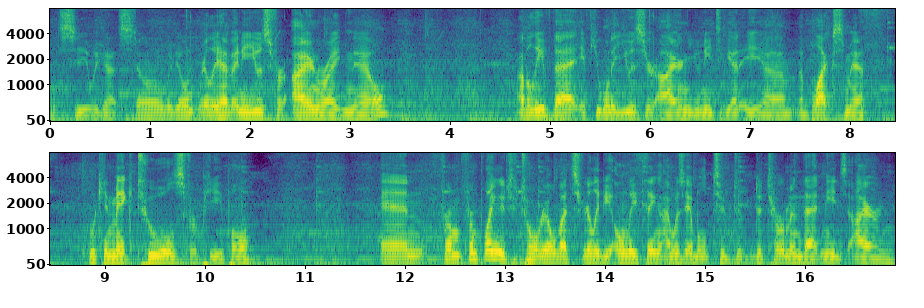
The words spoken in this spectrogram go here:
Let's see, we got stone. We don't really have any use for iron right now. I believe that if you want to use your iron, you need to get a, um, a blacksmith who can make tools for people. And from, from playing the tutorial, that's really the only thing I was able to, to determine that needs iron.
